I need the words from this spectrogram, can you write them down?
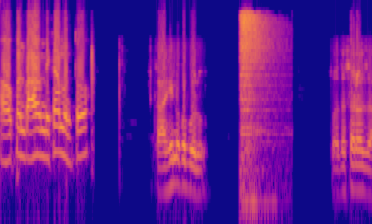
अहो पण बाबा मी काय म्हणतो काही नको बोलू तू आता सरळ जा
